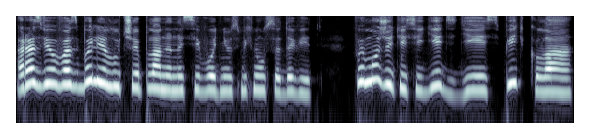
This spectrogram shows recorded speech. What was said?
«А разве у вас были лучшие планы на сегодня?» усмехнулся Давид. «Вы можете сидеть здесь, пить кла,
